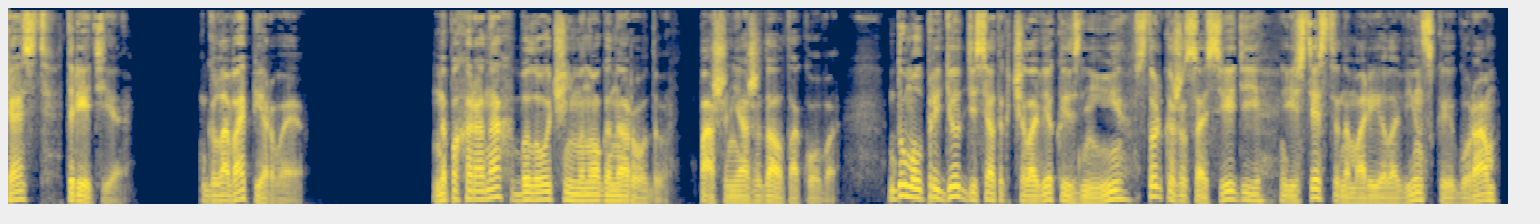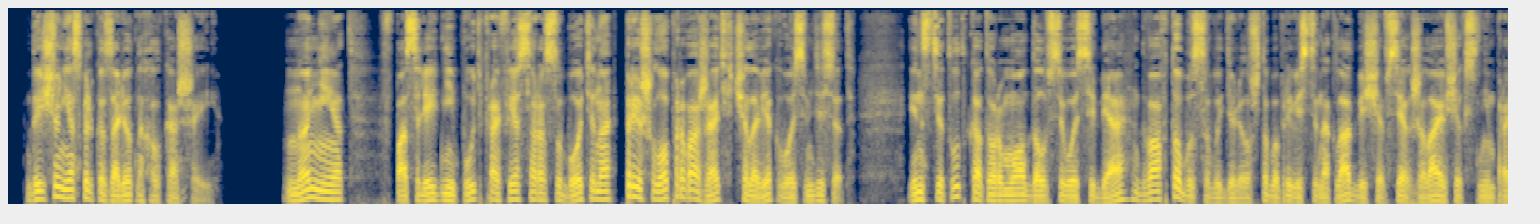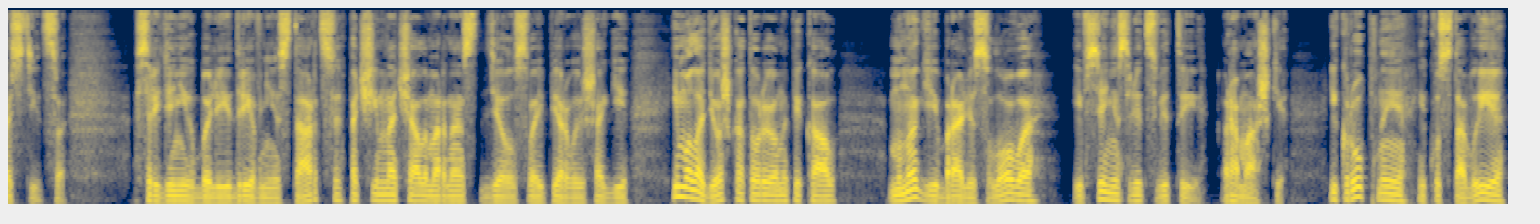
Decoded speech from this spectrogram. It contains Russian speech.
Часть третья. Глава первая. На похоронах было очень много народу. Паша не ожидал такого. Думал, придет десяток человек из НИИ, столько же соседей, естественно, Мария Лавинская и Гурам, да еще несколько залетных алкашей. Но нет, в последний путь профессора Субботина пришло провожать человек 80. Институт, которому отдал всего себя, два автобуса выделил, чтобы привести на кладбище всех желающих с ним проститься. Среди них были и древние старцы, под чьим началом Эрнест делал свои первые шаги, и молодежь, которую он опекал. Многие брали слово, и все несли цветы, ромашки, и крупные, и кустовые,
